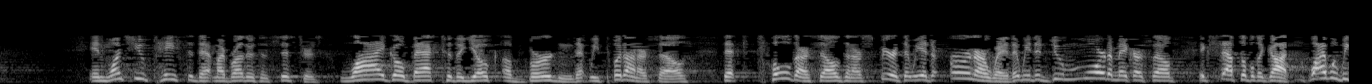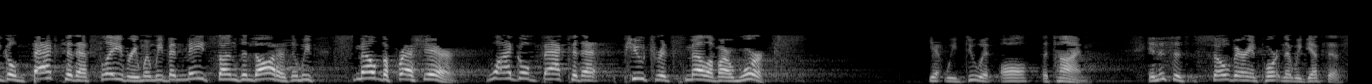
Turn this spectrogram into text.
And once you've tasted that, my brothers and sisters, why go back to the yoke of burden that we put on ourselves that told ourselves in our spirit that we had to earn our way, that we had to do more to make ourselves acceptable to God. Why would we go back to that slavery when we've been made sons and daughters and we've smelled the fresh air? Why go back to that putrid smell of our works? Yet we do it all the time. And this is so very important that we get this.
